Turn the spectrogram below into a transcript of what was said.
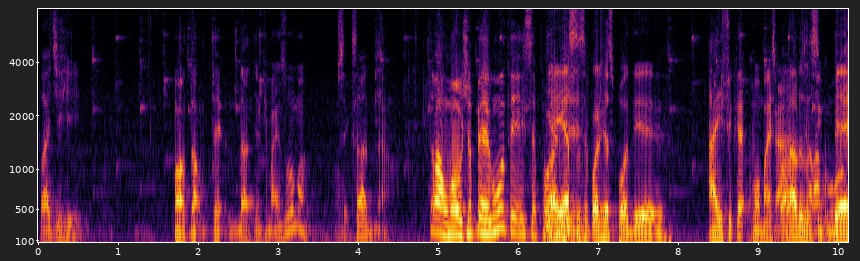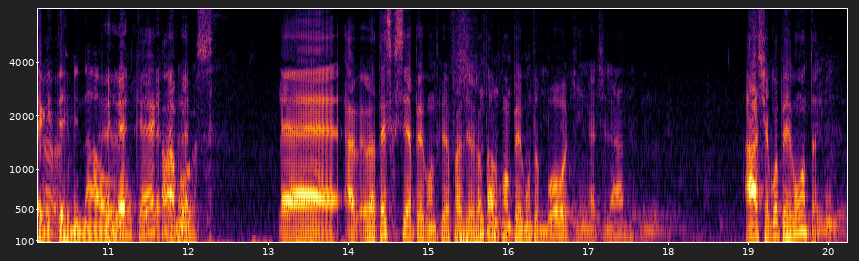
Pode rir. Ó, dá, tem- dá tempo de mais uma? Você que sabe. Não. Então, uma última pergunta e aí você pode. E aí essa você pode responder Aí fica. com mais Cara, palavras, cala assim com boca. Berg, terminal. Ele não quer, cala a boca. Negócio. É, eu até esqueci a pergunta que eu ia fazer. Eu já estava com uma pergunta boa aqui engatilhada. Ah, chegou a pergunta? Ele mandou.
